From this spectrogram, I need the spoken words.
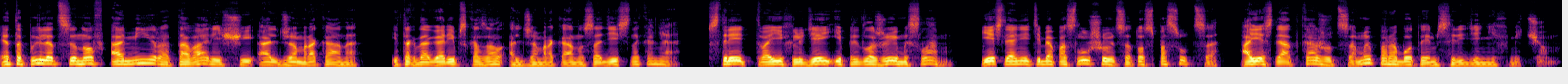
это пыль от сынов Амира, товарищей Аль-Джамракана. И тогда Гариб сказал Аль-Джамракану, садись на коня, встреть твоих людей и предложи им ислам. Если они тебя послушаются, то спасутся, а если откажутся, мы поработаем среди них мечом.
